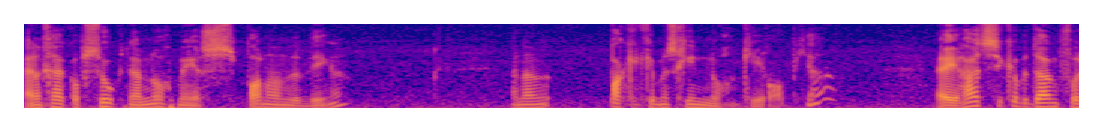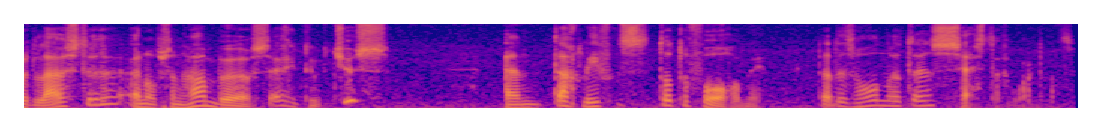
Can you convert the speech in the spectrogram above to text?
En dan ga ik op zoek naar nog meer spannende dingen. En dan pak ik er misschien nog een keer op, ja? Hey, hartstikke bedankt voor het luisteren. En op zijn hamburger zeg ik natuurlijk tjus. En dag liefers, tot de volgende. Dat is 160 wordt dat.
